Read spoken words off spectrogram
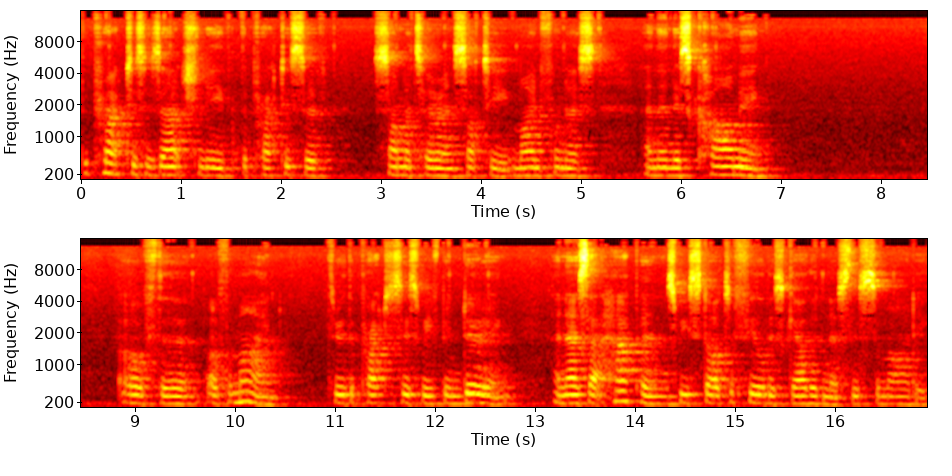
The practice is actually the practice of samatha and sati, mindfulness, and then this calming of the, of the mind through the practices we've been doing. And as that happens, we start to feel this gatheredness, this samadhi.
